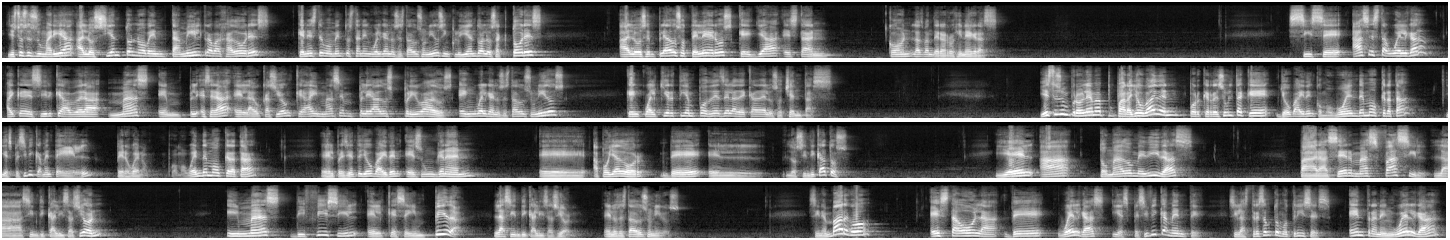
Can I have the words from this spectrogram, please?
Y esto se sumaría a los 190 mil trabajadores que en este momento están en huelga en los Estados Unidos, incluyendo a los actores, a los empleados hoteleros que ya están con las banderas rojinegras. Si se hace esta huelga, hay que decir que habrá más, será en la ocasión que hay más empleados privados en huelga en los Estados Unidos que en cualquier tiempo desde la década de los ochentas. Y este es un problema para Joe Biden, porque resulta que Joe Biden, como buen demócrata, y específicamente él, pero bueno, como buen demócrata, el presidente Joe Biden es un gran eh, apoyador de los sindicatos. Y él ha tomado medidas para hacer más fácil la sindicalización y más difícil el que se impida la sindicalización en los Estados Unidos. Sin embargo, esta ola de huelgas y específicamente si las tres automotrices entran en huelga,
